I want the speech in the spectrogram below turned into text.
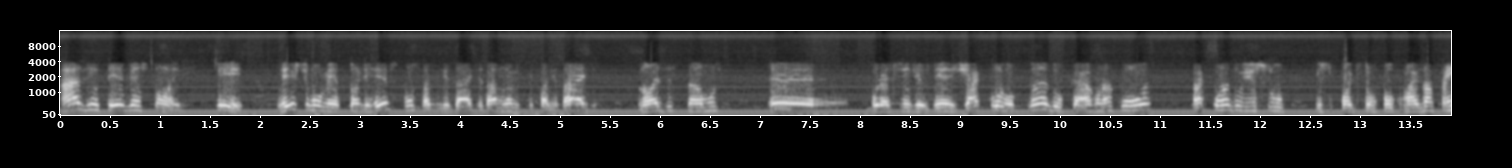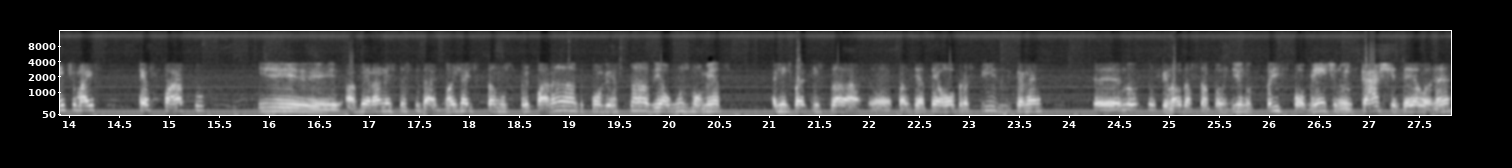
as intervenções que, neste momento, são de responsabilidade da municipalidade, nós estamos, é, por assim dizer, já colocando o carro na rua, para quando isso, isso pode ser um pouco mais à frente, mas é fato que haverá necessidade. Nós já estamos preparando, conversando, em alguns momentos a gente vai precisar é, fazer até obra física, né? É, no, no, final da Saturnino, principalmente no encaixe dela, né?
